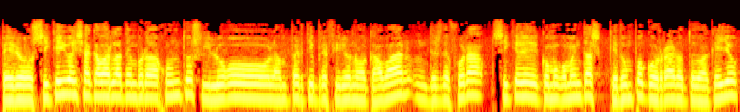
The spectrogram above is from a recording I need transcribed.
pero sí que ibais a acabar la temporada juntos y luego Lamperti prefirió no acabar. Desde fuera sí que, como comentas, quedó un poco raro todo aquello,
